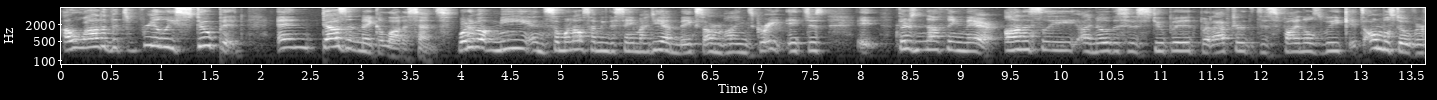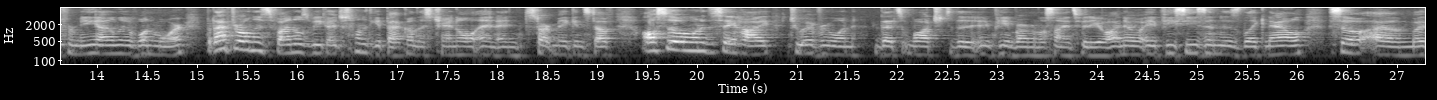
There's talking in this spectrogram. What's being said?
a lot of it's really stupid and doesn't make a lot of sense. What about me and someone else having the same idea makes our minds great? It just, it, there's nothing there. Honestly, I know this is stupid, but after this finals week, it's almost over for me. I only have one more. But after all this finals week, I just wanted to get back on this channel and, and start making stuff. Also, I wanted to say hi to everyone that's watched the AP Environmental Science video. I know AP season is like now, so um, my,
